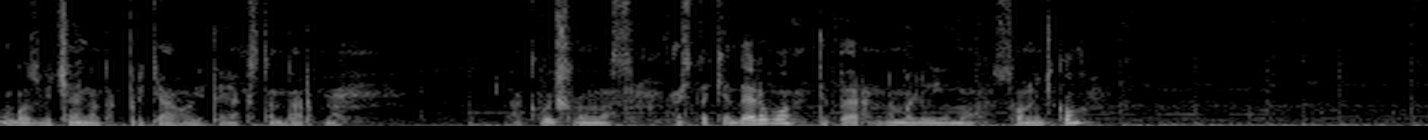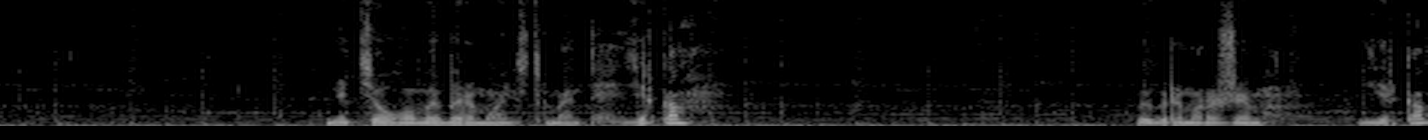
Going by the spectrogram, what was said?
Або, звичайно, так притягуєте, як стандартно. Так, вийшло у нас ось таке дерево. Тепер намалюємо сонечко. Для цього виберемо інструмент зірка. Виберемо режим зірка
